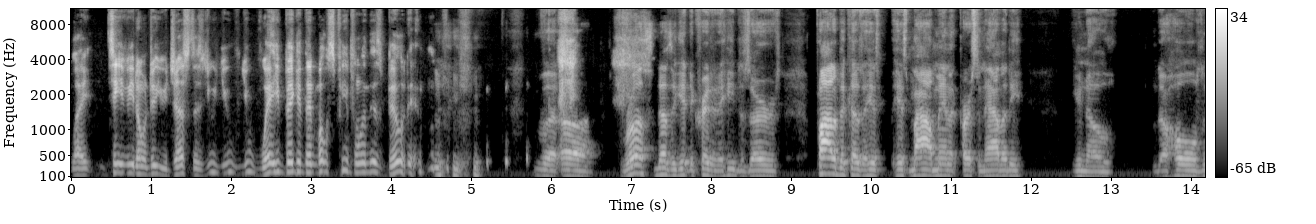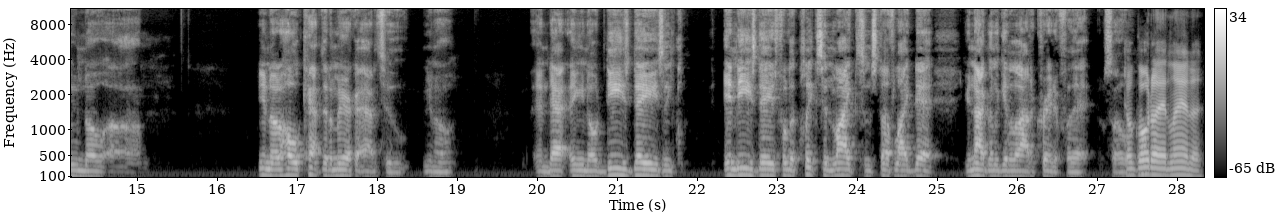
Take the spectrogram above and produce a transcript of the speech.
like TV don't do you justice you you you way bigger than most people in this building but uh Russ doesn't get the credit that he deserves, probably because of his his mild mannered personality. You know, the whole you know, um, you know, the whole Captain America attitude. You know, and that and you know these days and in these days full of clicks and likes and stuff like that, you're not going to get a lot of credit for that. So Don't go to Atlanta.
